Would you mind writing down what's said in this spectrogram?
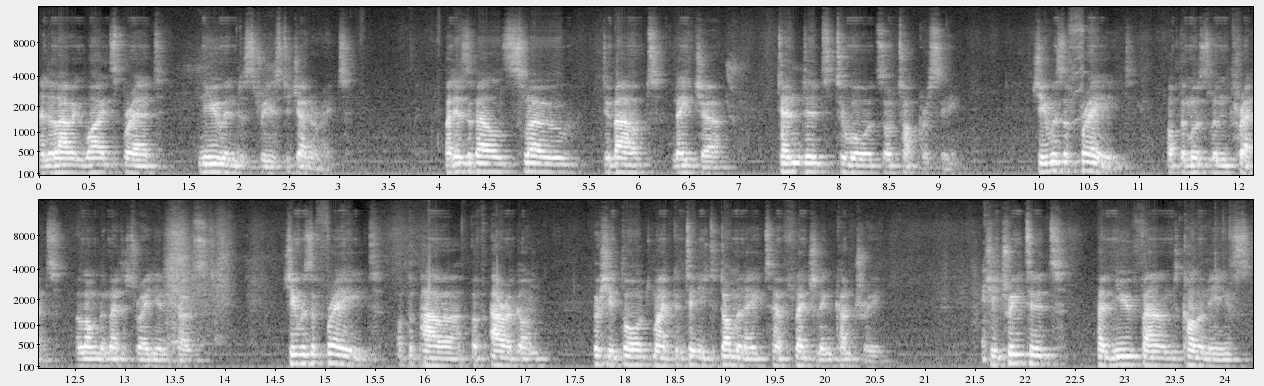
and allowing widespread new industries to generate. But Isabel's slow, devout nature tended towards autocracy. She was afraid of the Muslim threat along the Mediterranean coast. She was afraid of the power of Aragon who she thought might continue to dominate her fledgling country. she treated her newfound colonies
